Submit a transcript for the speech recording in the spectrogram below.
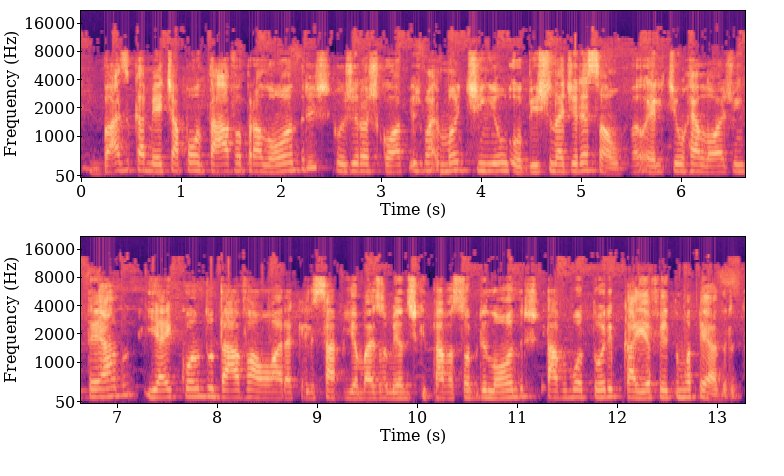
basicamente apontava para Londres com os giroscópios, mas mantinham o bicho na direção. Ele tinha um relógio interno e aí quando dava a hora que ele sabia mais ou menos que estava sobre Londres, tava o motor e caía feito uma pedra.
